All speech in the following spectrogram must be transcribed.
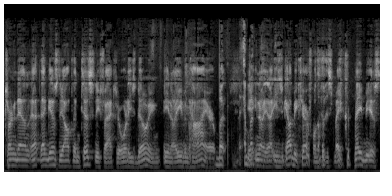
turning down. That, that gives the authenticity factor of what he's doing, you know, even higher. But, you know, he's got to be careful though. This may maybe his,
